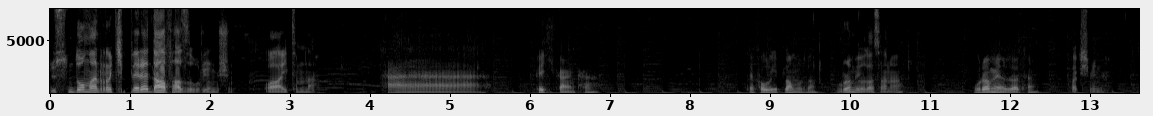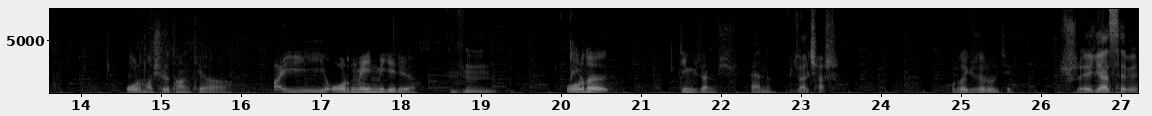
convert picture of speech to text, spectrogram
üstünde olan rakiplere daha fazla vuruyormuşum. O itemla. Ha. Peki kanka. Defol git lan buradan. Vuramıyor la sana. Vuramıyor zaten. Bak şimdi. Orn aşırı tank ya. Ay Orn main mi geliyor? Bu arada Steam güzelmiş. Beğendim. Güzel çar. Burada güzel ulti. Şuraya gelse bir.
